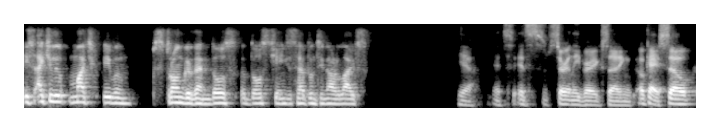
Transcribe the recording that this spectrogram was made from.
it's actually much even stronger than those those changes happened in our lives. Yeah, it's it's certainly very exciting. Okay, so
